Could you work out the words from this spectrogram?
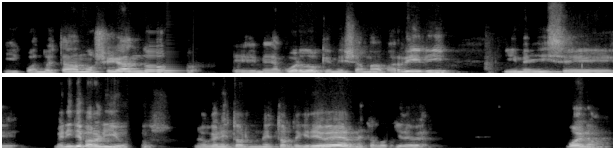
y cuando estábamos llegando, me acuerdo que me llama Parrilli y me dice, venite para Olivos, ¿no? que Néstor, Néstor te quiere ver, Néstor lo quiere ver. Bueno,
